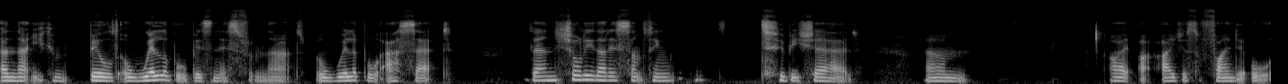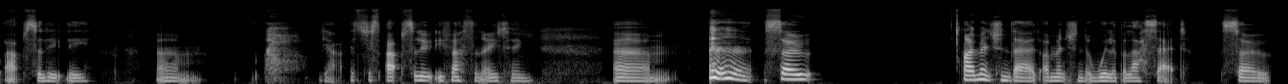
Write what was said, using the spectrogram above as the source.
and that you can build a willable business from that, a willable asset, then surely that is something to be shared. Um, I, I just find it all absolutely, um, yeah, it's just absolutely fascinating. Um, so I mentioned that I mentioned a willable asset. So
